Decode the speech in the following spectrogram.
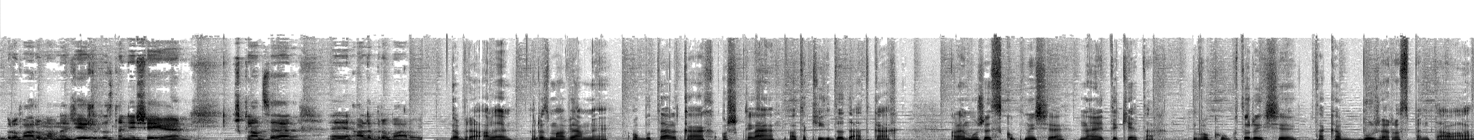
Browaru, mam nadzieję, że dostaniecie je w szklance e, Ale Browaru. Dobra, ale rozmawiamy o butelkach, o szkle, o takich dodatkach, ale może skupmy się na etykietach, wokół których się taka burza rozpętała,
